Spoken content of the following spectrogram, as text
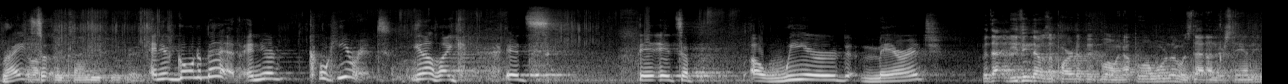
Right? So, good time, you feel great. and you're going to bed and you're coherent. You know, like it's it, it's a a weird marriage. But that, do you think that was a part of it blowing up a little more though? Was that understanding?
